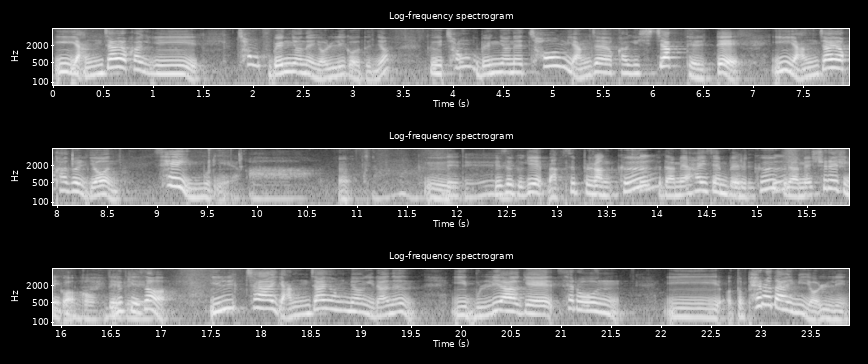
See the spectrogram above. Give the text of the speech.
이 양자역학이 1900년에 열리거든요. 그 1900년에 처음 양자역학이 시작될 때 이 양자역학을 연세 인물이에요. 아. 그 네네. 그래서 그게 막스 플랑크, 플랑크, 그다음에 하이젠베르크, 베르크, 그다음에 슈레딩거 슈레딩거. 이렇게 네네. 해서 1차 양자 혁명이라는 이 물리학의 새로운 이 어떤 패러다임이 열린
